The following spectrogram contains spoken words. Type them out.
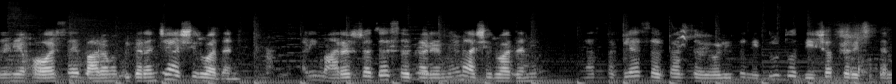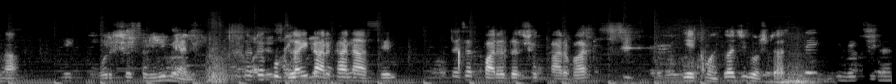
आदरणीय पवारसाहेब बारामतीकरांच्या आशीर्वादाने आणि महाराष्ट्राच्या सहकार्याने आणि आशीर्वादाने या सगळ्या सहकार चळवळीचं नेतृत्व देशात करायची त्यांना एक वर्ष संधी मिळाली. तर कुठलाही कारखाना असेल त्याच्यात पारदर्शक कारभार ही एक महत्वाची गोष्ट असते. इलेक्शन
